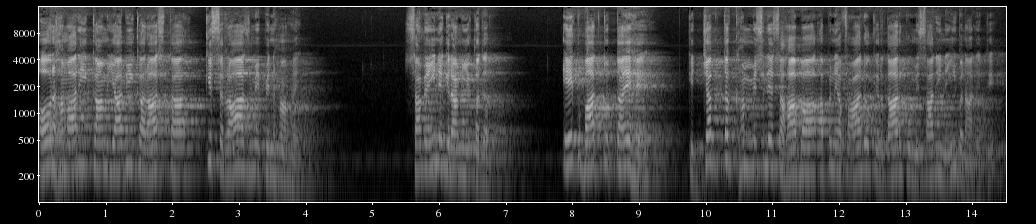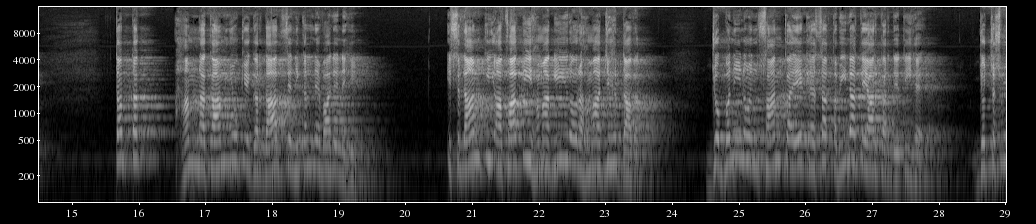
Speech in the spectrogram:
اور ہماری کامیابی کا راستہ کس راز میں پنہا ہے۔ سامعین گرامی قدر، ایک بات تو طے ہے کہ جب تک ہم مثل صحابہ اپنے افعال و کردار کو مثالی نہیں بنا لیتے، تب تک ہم ناکامیوں کے گرداب سے نکلنے والے نہیں۔ اسلام کی آفاقی ہماگیر اور ہما جہد دعوت، جو بنی نو انسان کا ایک ایسا قبیلہ تیار کر دیتی ہے جو چشم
